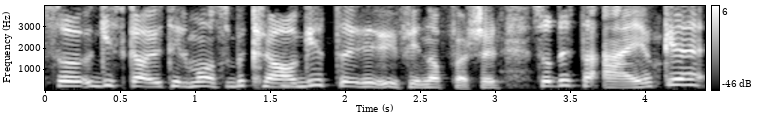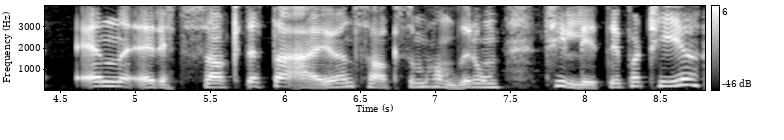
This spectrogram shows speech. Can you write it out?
Så Giske har jo til og med også beklaget ufin oppførsel. Så dette er jo ikke en rettssak. Dette er jo en sak som handler om tillit til partiet,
